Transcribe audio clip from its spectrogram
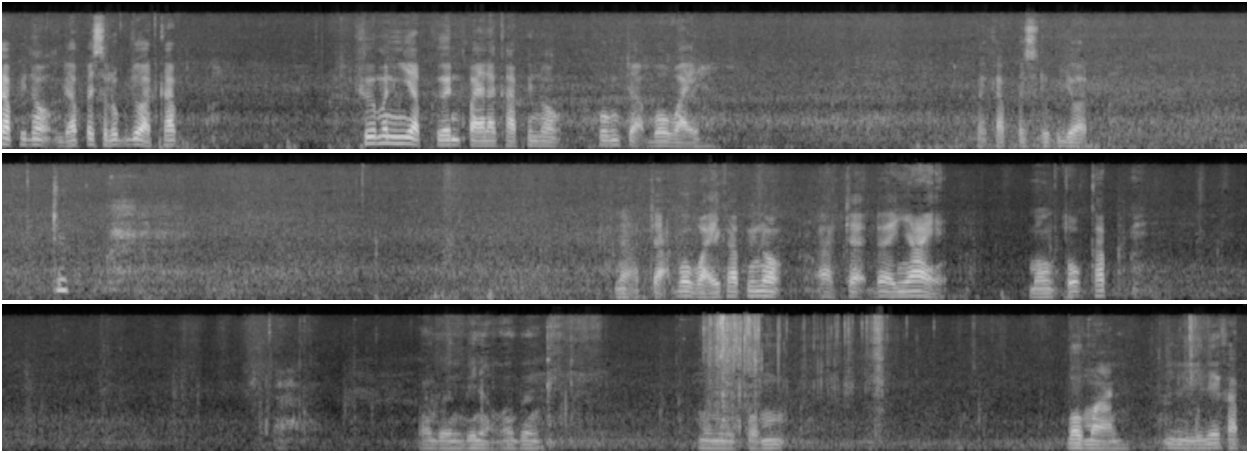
ครับพี่น้องเดี๋ยวไปสรุปยอดครับ คือมันเงียบเกินไปแล้วครับพี่น้องคงจะบ่ไหวไปครับไปสรุปยอดจึ๊ก น่าจะบ่ไหวครับพี่น้องอาจจะได้ง่ายมองตกครับมาเบิ่งพี่น้องมาเบิ่งมันนี้ผมบ่มานอีหลีเลยครับ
